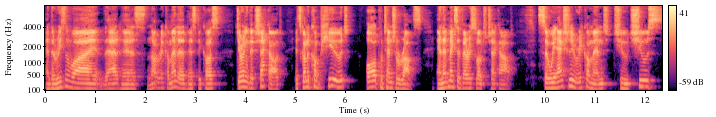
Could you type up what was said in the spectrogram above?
And the reason why that is not recommended is because during the checkout, it's going to compute all potential routes. And that makes it very slow to check out. So we actually recommend to choose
